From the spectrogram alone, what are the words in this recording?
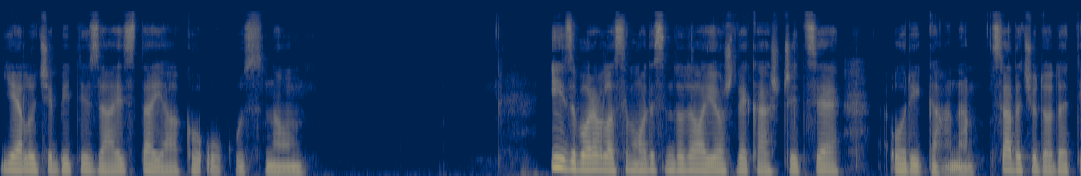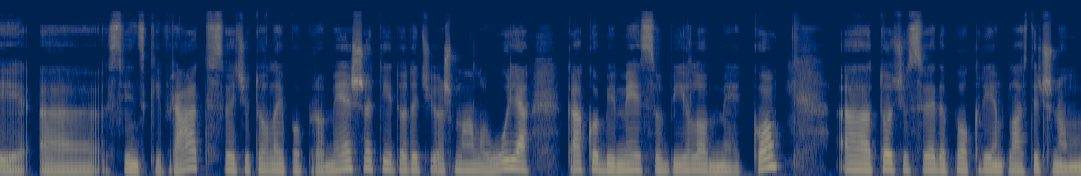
jelu će biti zaista jako ukusno. I zaboravila sam, ovdje sam dodala još dve kaščice origana. Sada ću dodati uh, svinski vrat, sve ću to lepo promešati, dodat ću još malo ulja kako bi meso bilo meko. to ću sve da pokrijem plastičnom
